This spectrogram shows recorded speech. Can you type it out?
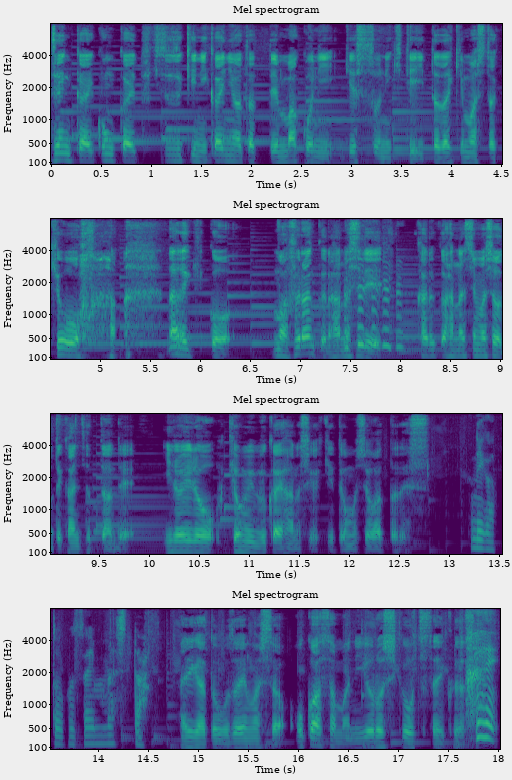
前回、今回と引き続き2回にわたってマコにゲストに来ていただきました。今日は、なんか結構、まあフランクな話で軽く話しましょうって感じだったので、いろいろ興味深い話が聞けて面白かったです。ありがとうございました。ありがとうございました。お母様によろしくお伝えください。はい。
